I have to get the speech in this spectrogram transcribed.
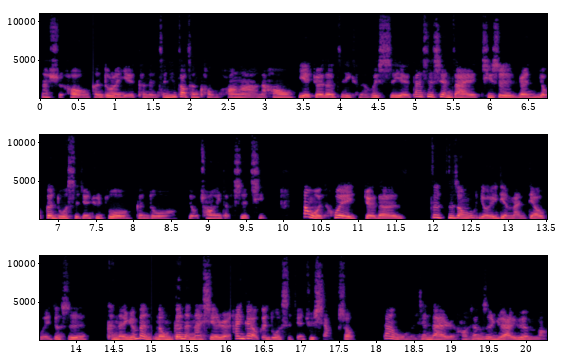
那时候很多人也可能曾经造成恐慌啊，然后也觉得自己可能会失业。但是现在其实人有更多时间去做更多有创意的事情。但我会觉得这之中有一点蛮吊诡，就是可能原本农耕的那些人，他应该有更多时间去享受，但我们现在的人好像是越来越忙，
